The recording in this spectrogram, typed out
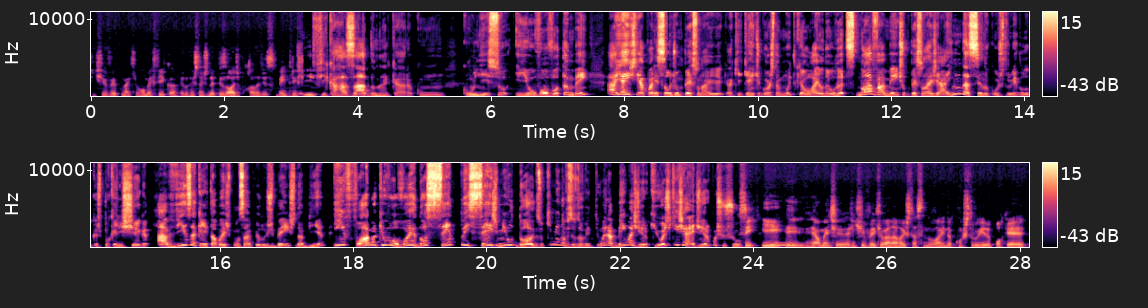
A gente vê como é que o Homer fica pelo restante do episódio por causa disso. Bem triste. e fica arrasado, né, cara, com, com isso. E o vovô também. Aí a gente tem a aparição de um personagem aqui que a gente gosta muito, que é o Lionel Hutz. Novamente, um personagem ainda sendo construído, Lucas, porque ele chega, avisa que ele estava responsável pelos bens da Bia e informa que o vovô herdou 106 mil dólares, o que em 1991 era bem mais dinheiro que hoje, que já é dinheiro pra chuchu. Sim, e realmente a gente vê que o Anna Hood está sendo ainda construído porque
